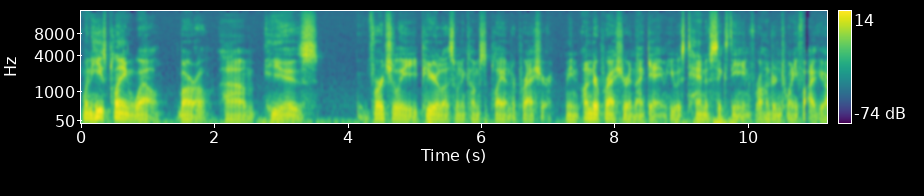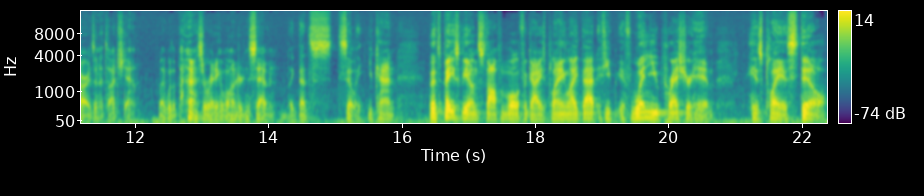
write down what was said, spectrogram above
when he's playing well, Burrow, um, he is virtually peerless when it comes to play under pressure. I mean, under pressure in that game, he was 10 of 16 for 125 yards and a touchdown, like with a passer rating of 107. Like that's silly. You can't. That's basically unstoppable if a guy's playing like that. If you if when you pressure him, his play is still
